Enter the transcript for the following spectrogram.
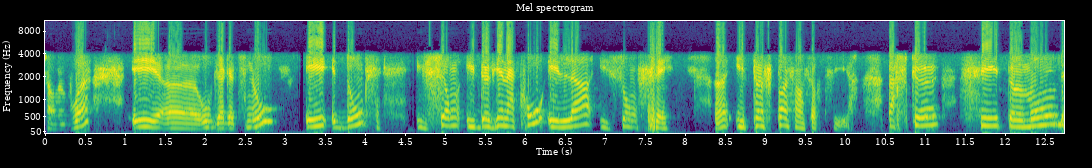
Charlevoix et ou de la. Et donc, ils sont, ils deviennent accros et là, ils sont faits. Hein? Ils peuvent pas s'en sortir parce que c'est un monde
